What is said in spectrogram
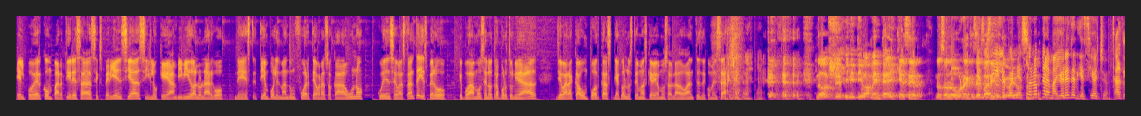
el poder compartir esas experiencias y lo que han vivido a lo largo de este tiempo. Les mando un fuerte abrazo a cada uno. Cuídense bastante y espero que podamos en otra oportunidad llevar a cabo un podcast ya con los temas que habíamos hablado antes de comenzar. no, definitivamente hay que hacer, no solo uno, hay que Eso varios. sí, le yo. pones solo para mayores de 18. Así.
